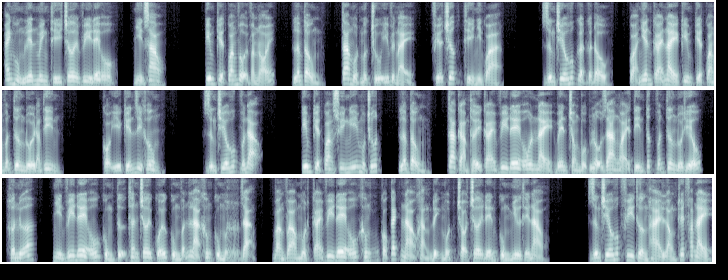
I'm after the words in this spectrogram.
anh hùng liên minh thí chơi video, nhìn sao? Kim kiệt quang vội và nói, lâm tổng, ta một mực chú ý việc này phía trước thì nhìn qua. Dương chiêu húc gật gật đầu, quả nhiên cái này kim kiệt quang vẫn tương đối đáng tin. Có ý kiến gì không? Dương chiêu húc vấn đạo. Kim kiệt quang suy nghĩ một chút, lâm tổng, ta cảm thấy cái video này bên trong bộc lộ ra ngoài tin tức vẫn tương đối thiếu. Hơn nữa, nhìn video cùng tự thân chơi cuối cùng vẫn là không cùng một dạng, bằng vào một cái video không có cách nào khẳng định một trò chơi đến cùng như thế nào. Dương chiêu húc phi thường hài lòng thuyết pháp này,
